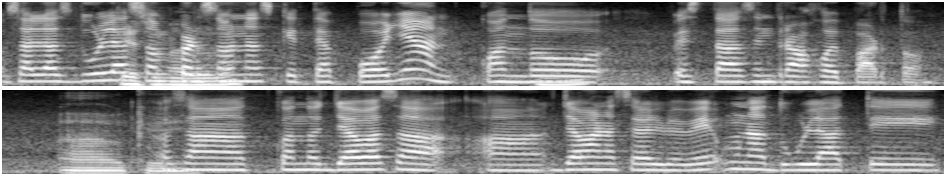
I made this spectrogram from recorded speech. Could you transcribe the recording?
O sea, las ¿Qué dulas son una dula? personas que te apoyan cuando estás en trabajo de parto. Ah, ok. O sea, cuando ya vas a, a- ya van a hacer el bebé, una dula te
